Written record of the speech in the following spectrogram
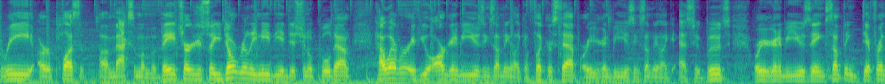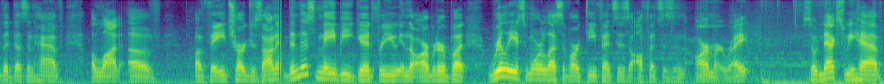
three or plus uh, maximum evade charges, so you don't really need the additional cooldown. However, if you are going to be using something like a flicker step, or you're going to be using something like Esu boots, or you're going to be using something different that doesn't have a lot of evade charges on it, then this may be good for you in the Arbiter, but really it's more or less of our defenses, offenses, and armor, right? So next we have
